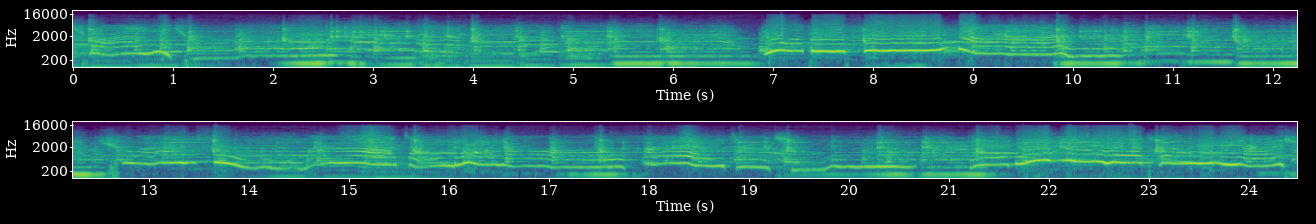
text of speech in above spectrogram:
劝一劝。我的驸马儿，劝驸马再莫要孩子气，我母愿我疼你儿婿，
